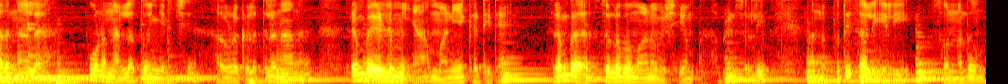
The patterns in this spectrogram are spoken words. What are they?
அதனால் பூனை நல்லா தூங்கிருச்சு. அதோட கழுத்தில் நான் ரொம்ப எளிமையாக மணியை கட்டிட்டேன். ரொம்ப சுலபமான விஷயம் அப்படின்னு சொல்லி அந்த புத்திசாலி எலி சொன்னதும்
